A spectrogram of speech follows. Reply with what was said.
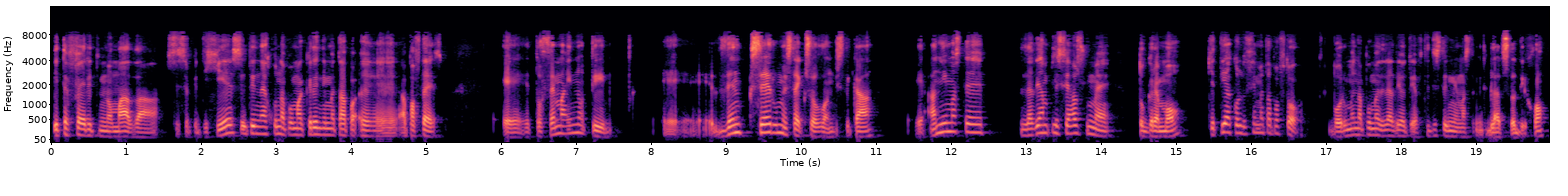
είτε φέρει την ομάδα στις επιτυχίες είτε την έχουν απομακρύνει μετά από αυτές. το θέμα είναι ότι ε, δεν ξέρουμε στα εξωγωνιστικά ε, αν είμαστε, δηλαδή αν πλησιάσουμε τον κρεμό και τι ακολουθεί μετά από αυτό. Μπορούμε να πούμε δηλαδή ότι αυτή τη στιγμή είμαστε με την πλάτη στον τοίχο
